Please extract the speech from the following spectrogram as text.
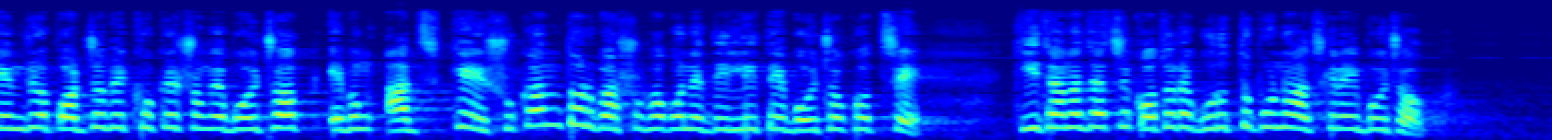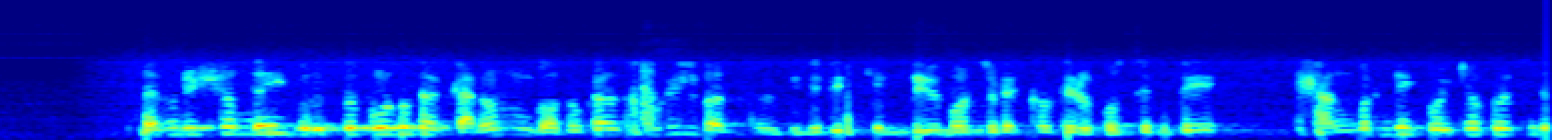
কেন্দ্রীয় পর্যবেক্ষকের সঙ্গে বৈঠক এবং আজকে সুকান্তর বাসভবনে দিল্লিতে বৈঠক হচ্ছে। কি জানা যাচ্ছে? কতটা গুরুত্বপূর্ণ আজকের এই বৈঠক? দেখো নিঃসন্দেহে গুরুত্বপূর্ণ তার কারণ গতকাল সুনীল বানসাল বিজেপির কেন্দ্রীয় পর্যবেক্ষকের উপস্থিতিতে সাংগঠনিক বৈঠক হয়েছিল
